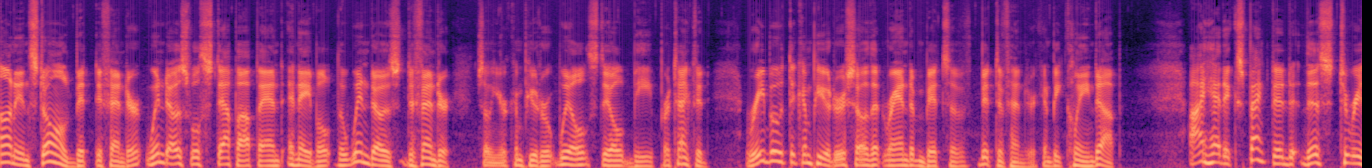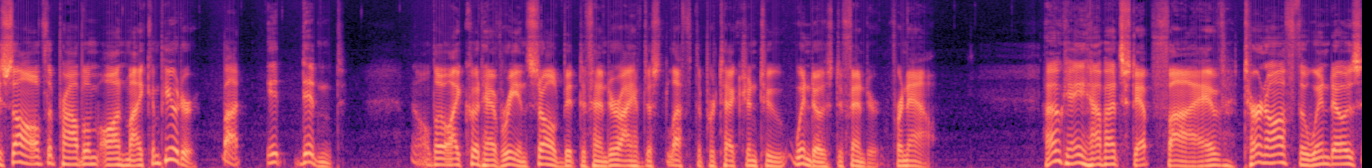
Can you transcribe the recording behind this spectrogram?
uninstalled Bitdefender, Windows will step up and enable the Windows Defender, so your computer will still be protected. Reboot the computer so that random bits of Bitdefender can be cleaned up. I had expected this to resolve the problem on my computer, but it didn't. Although I could have reinstalled Bitdefender, I have just left the protection to Windows Defender for now. Okay, how about step five? Turn off the Windows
